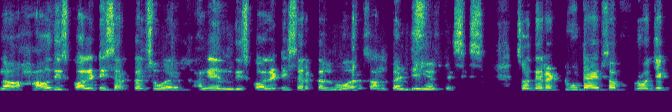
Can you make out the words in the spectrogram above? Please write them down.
Now how these quality circles work? Again this quality circle works on continuous basis. So there are two types of project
